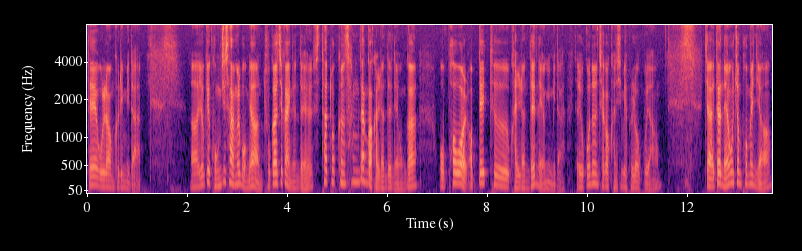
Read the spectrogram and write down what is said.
때 올라온 글입니다. 어, 여기 공지사항을 보면 두 가지가 있는데 스타 토큰 상장과 관련된 내용과 offerwall 업데이트 관련된 내용입니다. 자, 요거는 제가 관심이 별로 없고요 자 일단 내용을 좀 보면요.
